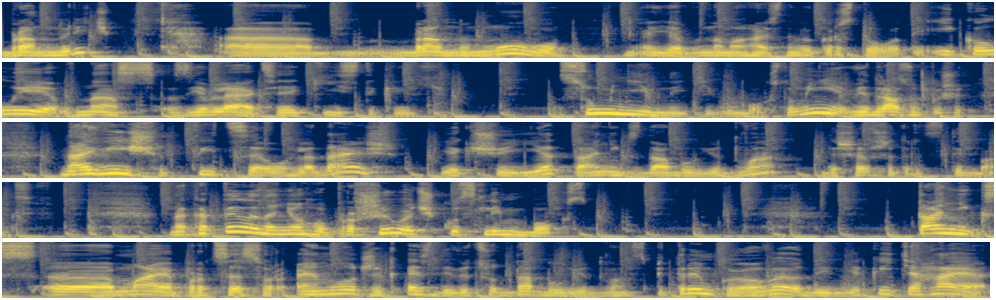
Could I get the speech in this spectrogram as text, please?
бранну річ, а, бранну мову я намагаюся не використовувати. І коли в нас з'являється якийсь такий сумнівний TV-бокс, то мені відразу пишуть: навіщо ти це оглядаєш, якщо є Tanix W2 дешевше 30 баксів? Накатили на нього прошивочку Slimbox. Tanix е, має процесор AMLogic S900W2 з підтримкою AV1, який тягає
